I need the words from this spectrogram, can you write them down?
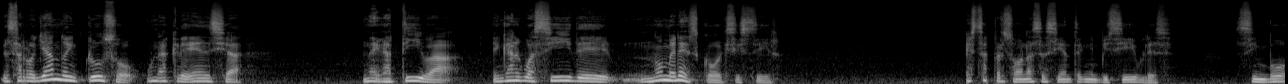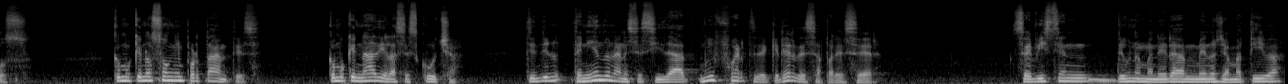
desarrollando incluso una creencia negativa en algo así de no merezco existir. Estas personas se sienten invisibles, sin voz, como que no son importantes, como que nadie las escucha, teniendo una necesidad muy fuerte de querer desaparecer. Se visten de una manera menos llamativa,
